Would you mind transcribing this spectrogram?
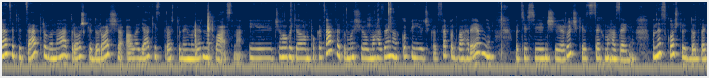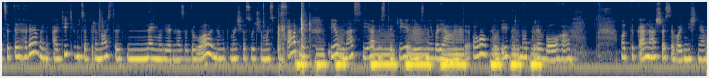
Ця з епіцентру, вона трошки дорожча, але якість просто неймовірно класна. І чого хотіла вам показати, тому що в магазинах копійочка, все по 2 гривні. Оці всі інші ручки з цих магазинів. Вони скоштують до 20 гривень, а дітям це приносить неймовірне задоволення. От ми зараз учимось писати, і у нас є ось такі різні варіанти. О, повітряна тривога. От така наша сьогоднішня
